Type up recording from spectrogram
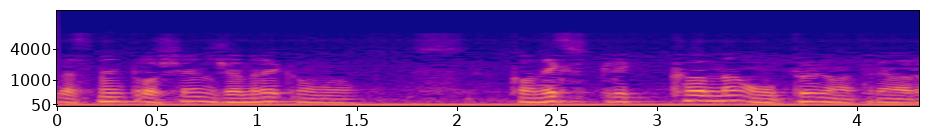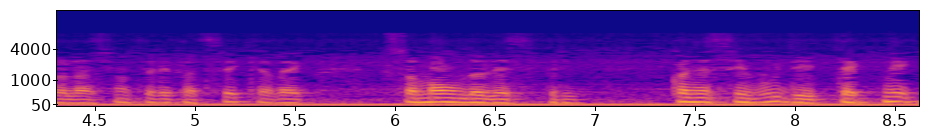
La semaine prochaine, j'aimerais qu'on qu'on explique comment on peut entrer en relation télépathique avec ce monde de l'esprit. Connaissez-vous des techniques?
